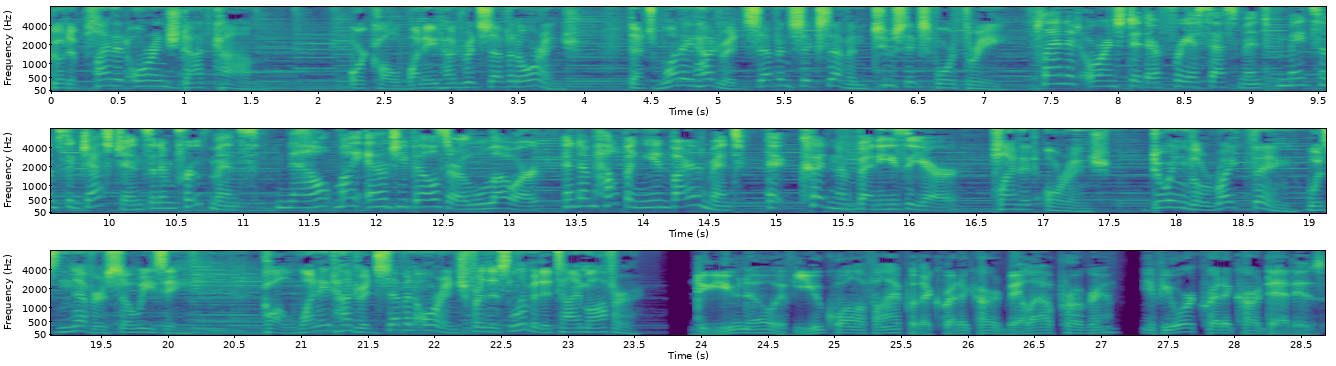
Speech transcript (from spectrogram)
go to planetorange.com or call 1 800 7 Orange. That's 1 800 767 2643. Planet Orange did their free assessment, made some suggestions and improvements. Now my energy bills are lower and I'm helping the environment. It couldn't have been easier. Planet Orange. Doing the right thing was never so easy. Call 1 800 7 Orange for this limited time offer. Do you know if you qualify for the credit card bailout program? If your credit card debt is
